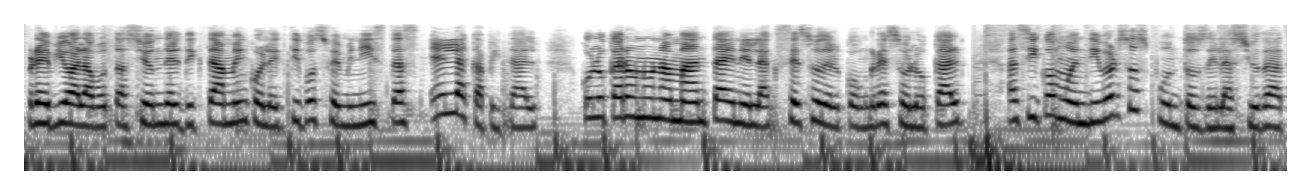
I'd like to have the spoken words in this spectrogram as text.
Previo a la votación del dictamen, colectivos feministas en la capital colocaron una manta en el acceso del Congreso local, así como en diversos puntos de la ciudad.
